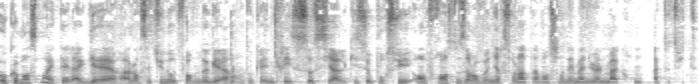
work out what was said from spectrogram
au commencement était la guerre. Alors c'est une autre forme de guerre, en tout cas une crise sociale qui se poursuit en France. Nous allons venir sur l'intervention d'Emmanuel Macron. À tout de suite.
